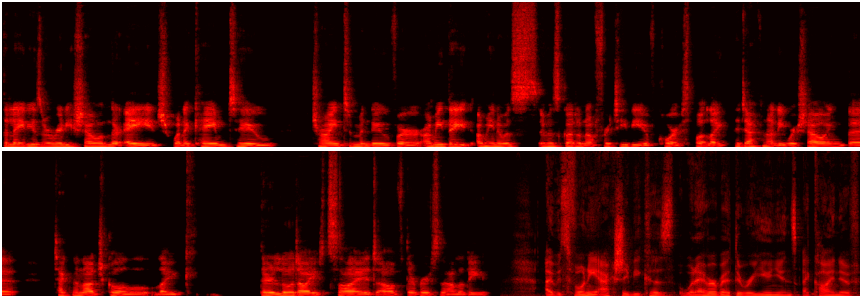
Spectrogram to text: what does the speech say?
the ladies were really showing their age when it came to trying to maneuver. I mean, they. I mean, it was it was good enough for TV, of course, but like they definitely were showing the technological like their luddite side of their personality. I was funny actually because whatever about the reunions, I kind of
